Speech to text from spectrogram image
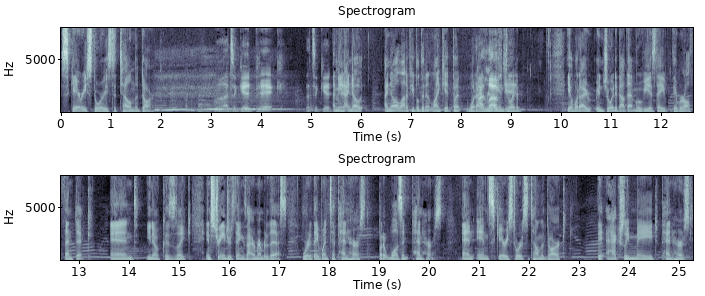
Scary Stories to Tell in the Dark. Oh, that's a good pick. That's a good. I mean, pick. I know, I know a lot of people didn't like it, but what I, I really enjoyed, it. yeah, what I enjoyed about that movie is they they were authentic, and you know, because like in Stranger Things, I remember this where they went to Pennhurst, but it wasn't Pennhurst, and in Scary Stories to Tell in the Dark, they actually made Pennhurst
